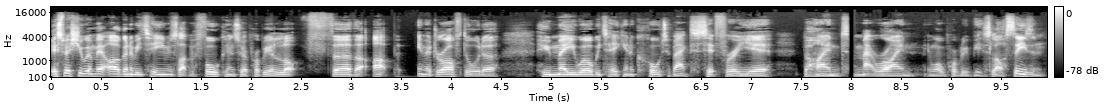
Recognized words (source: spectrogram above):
especially when there are going to be teams like the Falcons who are probably a lot further up in the draft order who may well be taking a quarterback to sit for a year behind Matt Ryan in what will probably be his last season.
